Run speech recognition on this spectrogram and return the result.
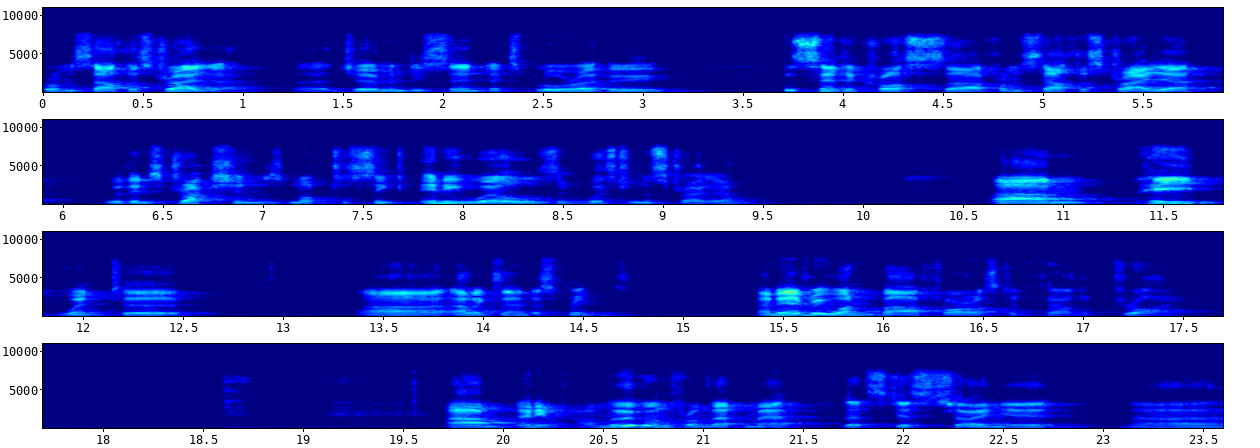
from South Australia, a German descent explorer who was sent across uh, from South Australia with instructions not to sink any wells in Western Australia. Um, he went to uh, Alexander Springs. And everyone bar Forrest had found it dry. Um, anyway, I'll move on from that map. That's just showing you. Uh,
